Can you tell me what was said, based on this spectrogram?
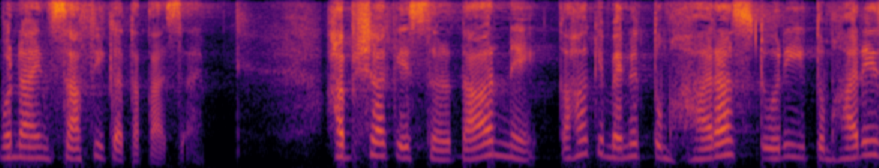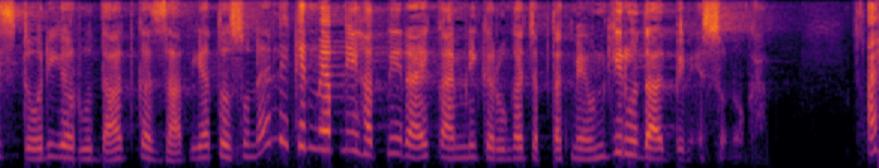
وہ نا انصافی کا تقاضا ہے۔ حبشہ کے سردار نے کہا کہ میں نے تمہارا سٹوری تمہاری سٹوری اور روداد کا زاویہ تو سنا ہے، لیکن میں اپنی حتمی رائے قائم نہیں کروں گا جب تک میں ان کی روداد بھی نہیں سنوں گا۔ I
